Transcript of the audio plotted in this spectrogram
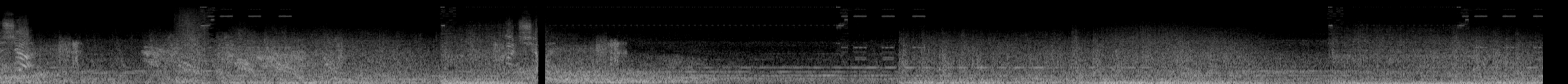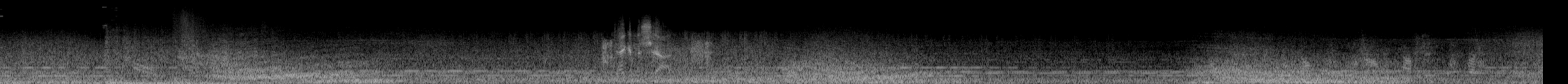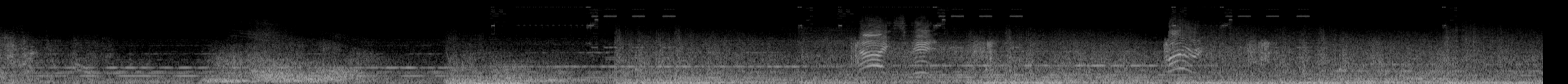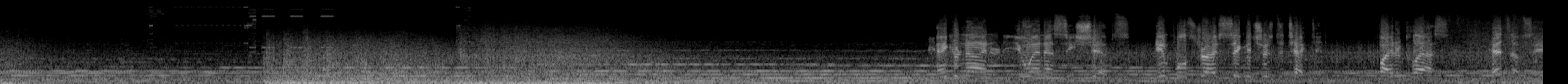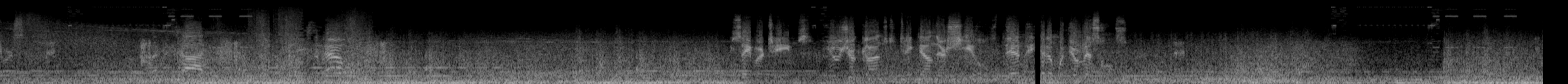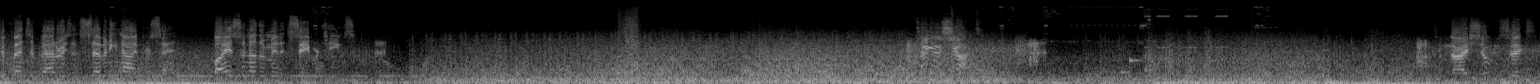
shot. UNSC ships. Impulse drive signatures detected. Fighter class. Heads up, Sabers. God. Need some help. Saber teams, use your guns to take down their shields, then hit them with your missiles. Defensive batteries at 79%. Buy us another minute, Saber teams. Taking a shot. Some nice shooting, Six.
